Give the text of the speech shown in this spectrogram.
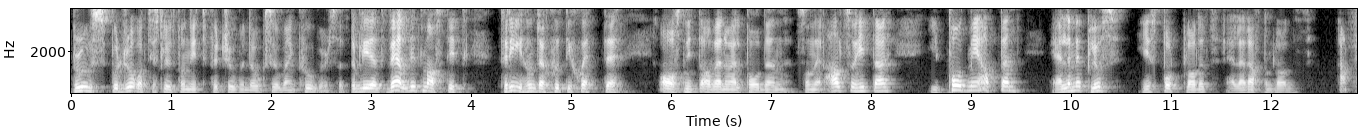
Bruce Boudreau till slut får nytt förtroende också i Vancouver. Så det blir ett väldigt mastigt 376 avsnitt av NHL-podden som ni alltså hittar i podme appen eller med plus i Sportbladets eller Aftonbladets app.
